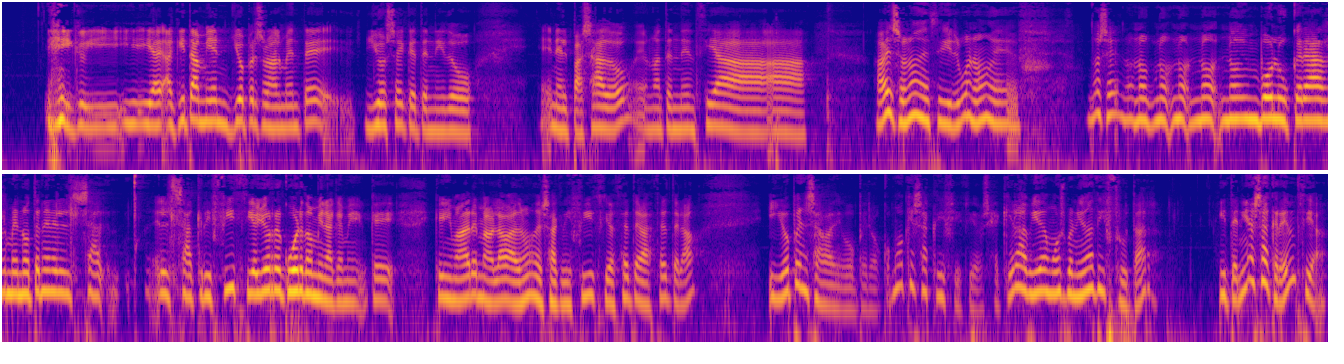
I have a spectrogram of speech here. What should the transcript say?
y, aquí también yo personalmente, yo sé que he tenido en el pasado una tendencia a, a eso, ¿no? Decir, bueno, no sé, no, no, no, no, no involucrarme, no tener el, el sacrificio. Yo recuerdo, mira, que mi, que, que mi madre me hablaba ¿no? del sacrificio, etcétera, etcétera. Y yo pensaba, digo, pero ¿cómo que sacrificio? Si aquí la vida hemos venido a disfrutar. Y tenía esa creencia.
